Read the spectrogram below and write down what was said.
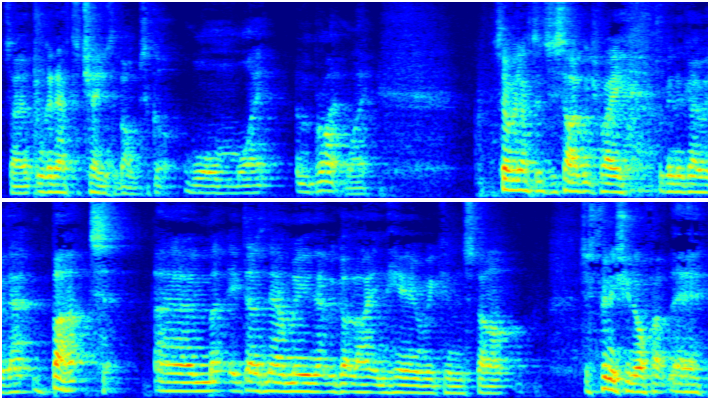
So I'm going to have to change the bulbs. I've got warm white and bright white. So we'll have to decide which way we're going to go with that. But um, it does now mean that we've got light in here. We can start just finishing off up there,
